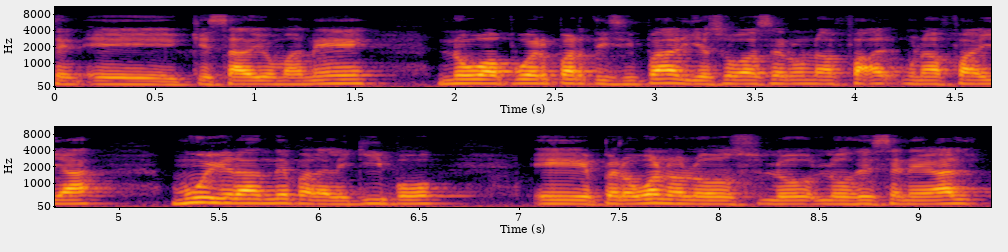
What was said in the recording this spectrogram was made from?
eh, que Sadio Mané no va a poder participar y eso va a ser una, una falla muy grande para el equipo. Eh, pero bueno, los, de Senegal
